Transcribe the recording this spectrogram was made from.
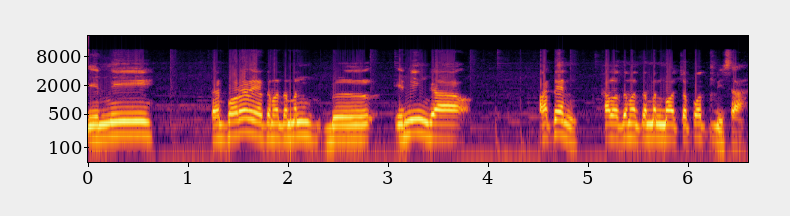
ini temporer ya teman-teman. Ini enggak paten kalau teman-teman mau copot bisa.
